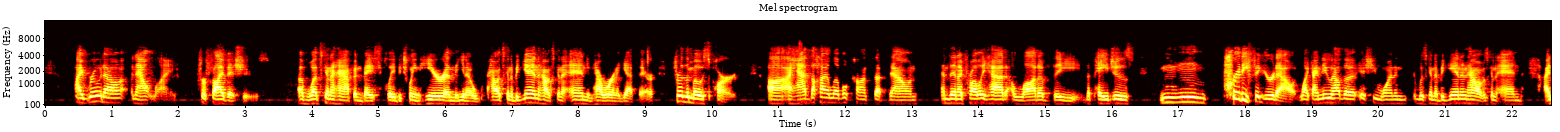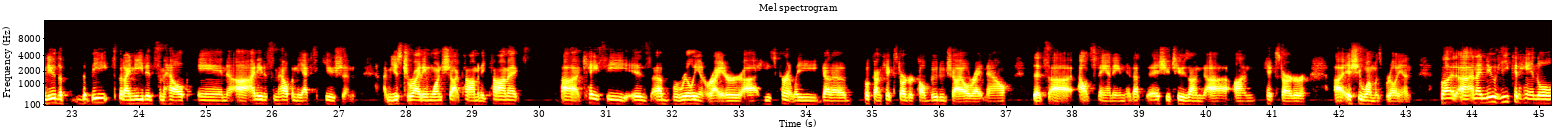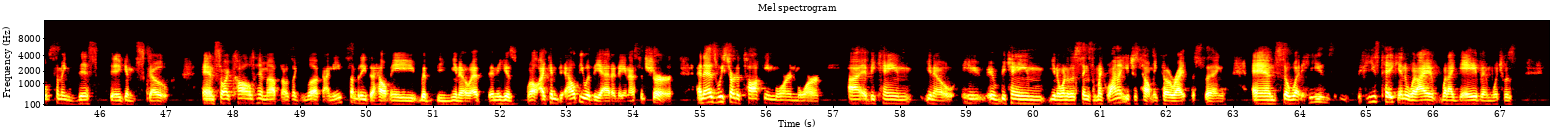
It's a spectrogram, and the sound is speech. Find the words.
I wrote out an outline for five issues of what's going to happen basically between here and the, you know how it's going to begin, how it's going to end, and how we're going to get there. For the most part, uh, I had the high level concept down, and then I probably had a lot of the the pages mm, pretty figured out. Like I knew how the issue one was going to begin and how it was going to end. I knew the the beats, but I needed some help in uh, I needed some help in the execution. I'm used to writing one shot comedy comics. Uh, Casey is a brilliant writer. Uh, he's currently got a book on Kickstarter called Voodoo Child right now. That's uh, outstanding. That issue two is on uh, on Kickstarter. Uh, issue one was brilliant, but uh, and I knew he could handle something this big in scope. And so I called him up and I was like, look, I need somebody to help me with the, you know, and he goes, well, I can help you with the editing. And I said, sure. And as we started talking more and more, uh, it became, you know, he, it became, you know, one of those things. I'm like, why don't you just help me co-write this thing? And so what he's, he's taken what I, what I gave him, which was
